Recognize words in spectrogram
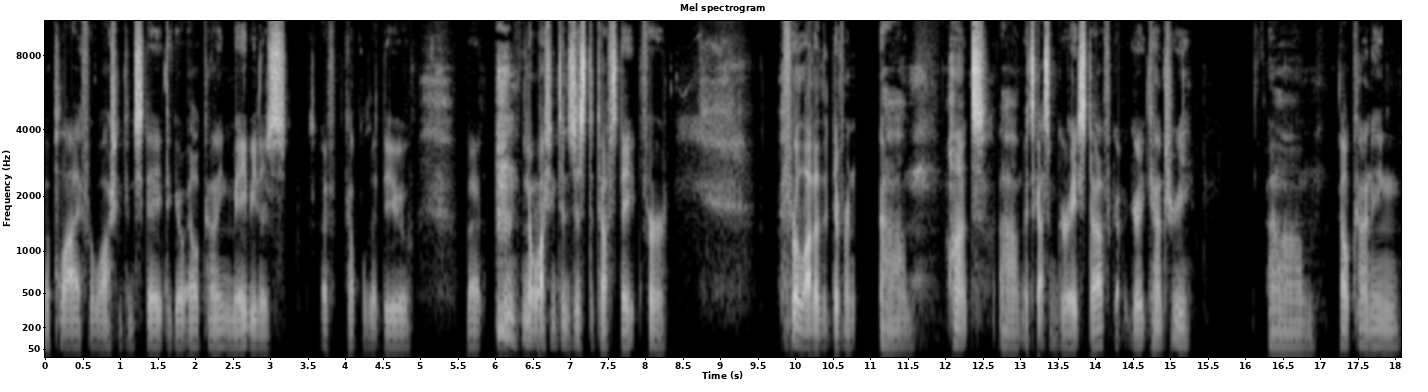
apply for Washington State to go elk hunting. Maybe there's a couple that do, but you know, Washington's just a tough state for for a lot of the different um, hunts. Um, it's got some great stuff, got great country. Um, elk hunting,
